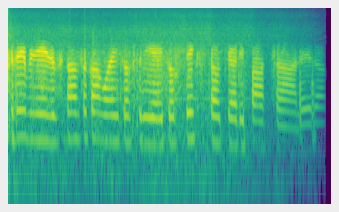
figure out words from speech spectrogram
Good evening, Lufthansa Cargo 8386, Tokyo departure.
